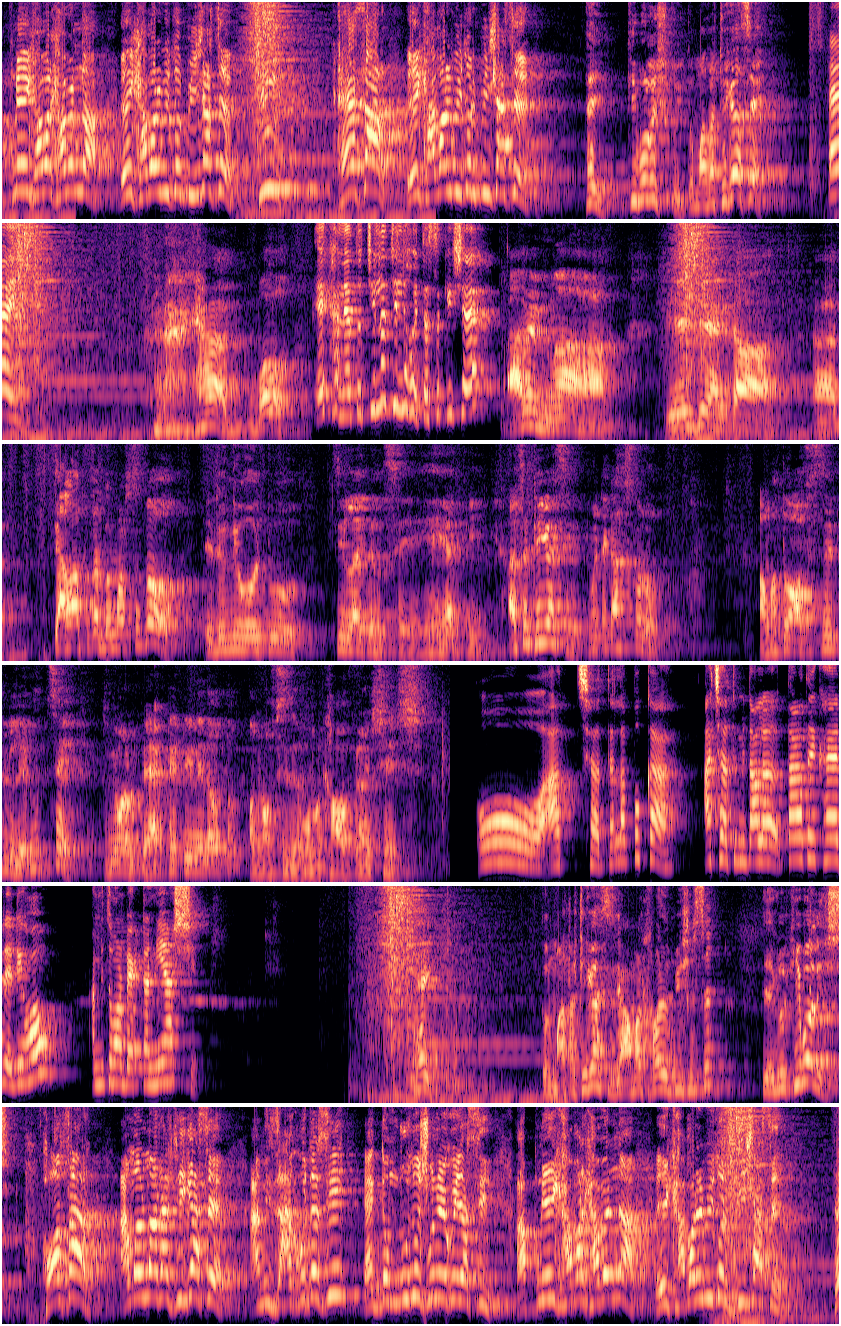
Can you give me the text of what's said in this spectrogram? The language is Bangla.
আপনি এই খাবার খাবেন না। এই খাবারের ভিতর বিষ আছে। কি? হ্যাঁ স্যার এই খাবারের ভিতর বিষ আছে। এই কি বলিস তুই? তো মাথা ঠিক আছে? এই। হ্যাঁ বলো। এখানে এত চিল্লাচিল্লি হইতেছে কিসে? আরে না। এই যে একটা তেলা পোকা দম তো এই জন্য ও একটু চিল্লাই ফেলছে এই আর কি। আচ্ছা ঠিক আছে তুমি একটা কাজ করো। আমার তো অফিসে একটু লেট হচ্ছে তুমি আমার ব্যাগটা একটু এনে দাও তো আমি অফিসে যাব আমার খাওয়া প্রায় শেষ। ও আচ্ছা তেলা পোকা। আচ্ছা তুমি তাহলে তাড়াতাড়ি খায় রেডি হও আমি তোমার ব্যাগটা নিয়ে আসছি। এই তোর মাথা ঠিক আছে যে আমার খাবারে বিষ আছে? তুই এগুলো কি বলিস? হ স্যার আমার মাথা ঠিক আছে। আমি যা কইতাছি একদম বুঝে শুনে কইতাছি। আপনি এই খাবার খাবেন না এই খাবারের ভিতর বিষ আছে।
